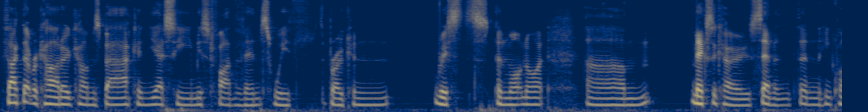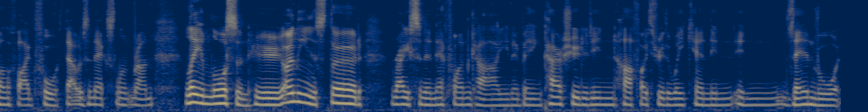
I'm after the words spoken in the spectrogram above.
the fact that Ricciardo comes back, and yes, he missed five events with broken wrists and whatnot. Um, Mexico seventh, and he qualified fourth. That was an excellent run. Liam Lawson, who only in his third race in an F1 car, you know, being parachuted in halfway through the weekend in in Zandvoort,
